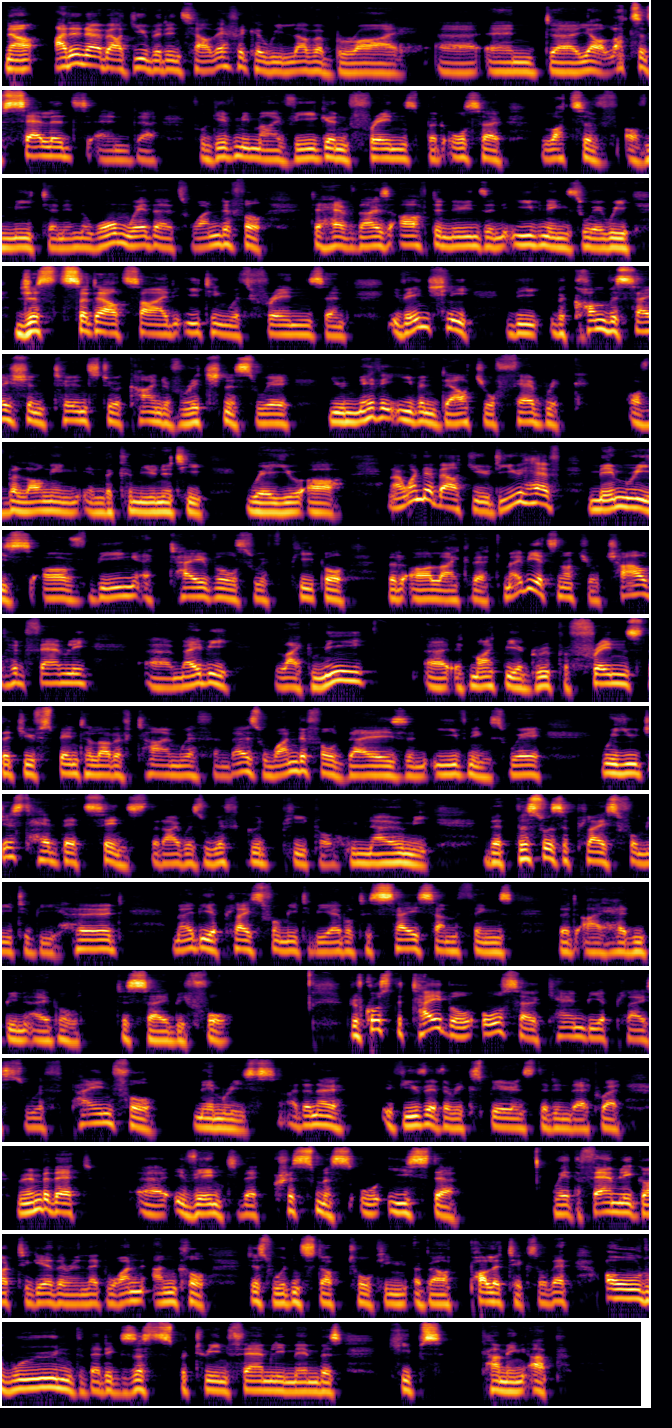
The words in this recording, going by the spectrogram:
Now, I don't know about you, but in South Africa, we love a braai. Uh, and uh, yeah, lots of salads and uh, forgive me, my vegan friends, but also lots of, of meat. And in the warm weather, it's wonderful to have those afternoons and evenings where we just sit outside eating with friends. And eventually the, the conversation turns to a kind of richness where you never even doubt your fabric of belonging in the community where you are. And I wonder about you. Do you have memories of being at tables with people that are like that? Maybe it's not your childhood family. Uh, maybe, like me, uh, it might be a group of friends that you've spent a lot of time with, and those wonderful days and evenings where where you just had that sense that I was with good people who know me, that this was a place for me to be heard, maybe a place for me to be able to say some things that I hadn't been able to say before. But of course, the table also can be a place with painful memories. I don't know if you've ever experienced it in that way. Remember that uh, event, that Christmas or Easter, where the family got together and that one uncle just wouldn't stop talking about politics, or that old wound that exists between family members keeps coming up.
